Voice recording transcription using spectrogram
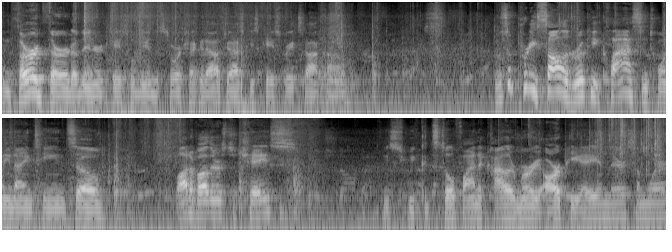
and third third of the inner case will be in the store. Check it out, jaspyscasebreaks.com. It was a pretty solid rookie class in 2019, so a lot of others to chase. We could still find a Kyler Murray RPA in there somewhere.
